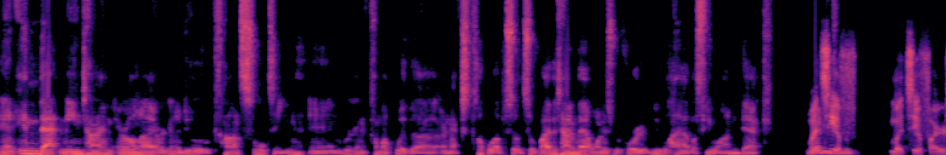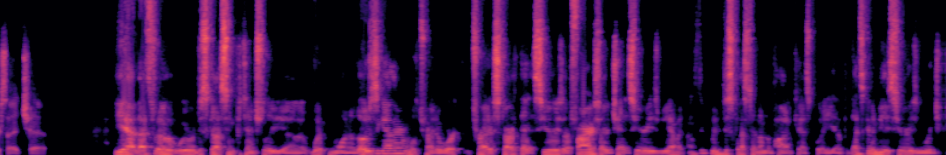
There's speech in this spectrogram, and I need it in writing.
And in that meantime, Erroll and I are going to do a little consulting, and we're going to come up with uh, our next couple episodes. So by the time that one is recorded, we will have a few on deck. Might see a might see a fireside chat yeah, that's what we were discussing potentially uh, whipping one of those together. We'll try to work, try to start that series, our fireside chat series. We haven't, I think we've discussed it on the podcast quite yet, but that's going to be a series in which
